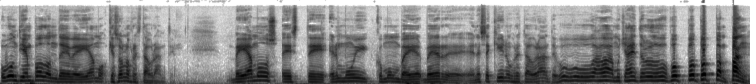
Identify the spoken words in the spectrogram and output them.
hubo un tiempo donde veíamos, que son los restaurantes. Veíamos, este, era muy común ver, ver eh, en esa esquina un restaurante, uh, uh, ah, ah, mucha gente, uh, uh, pu- pu- pu- pam, pam.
